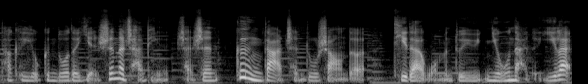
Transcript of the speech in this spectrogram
它可以有更多的衍生的产品产生，更大程度上的替代我们对于牛奶的依赖。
